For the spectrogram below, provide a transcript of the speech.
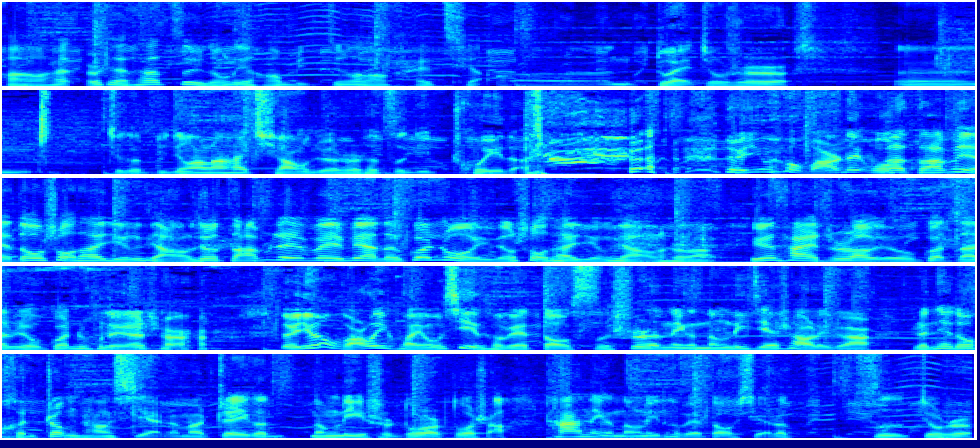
好像还而且他自愈能力好像比金刚狼还强。嗯，对，就是。嗯，这个比金刚狼还强，我觉得是他自己吹的。对，因为我玩那，那咱们也都受他影响了。就咱们这位面的观众已经受他影响了，是吧？因为他也知道有关，咱们有关注这些事儿。对，因为我玩过一款游戏特别逗，死尸的那个能力介绍里边，人家都很正常写着嘛，这个能力是多少多少。他那个能力特别逗，写着自就是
